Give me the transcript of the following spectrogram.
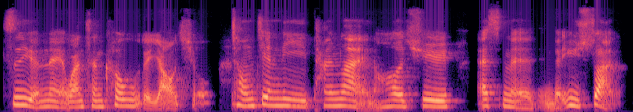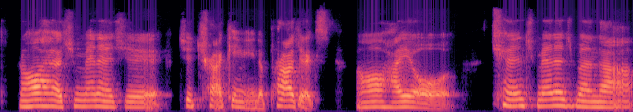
资源内完成客户的要求，从建立 timeline，然后去 estimate 你的预算，然后还有去 manage、去 tracking 你的 projects，然后还有 change management 啊、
